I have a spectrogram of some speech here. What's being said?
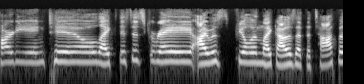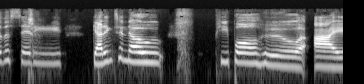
partying too. Like, this is great. I was feeling like I was at the top of the city, getting to know people who I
